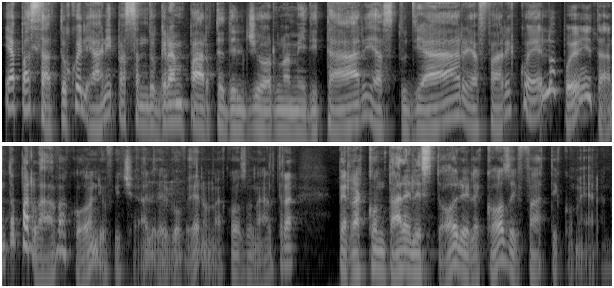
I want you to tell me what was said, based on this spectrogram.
e ha passato quegli anni passando gran parte del giorno a meditare, a studiare, a fare quello, poi ogni tanto parlava con gli ufficiali del governo, una cosa o un'altra, per raccontare le storie, le cose, i fatti come erano.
